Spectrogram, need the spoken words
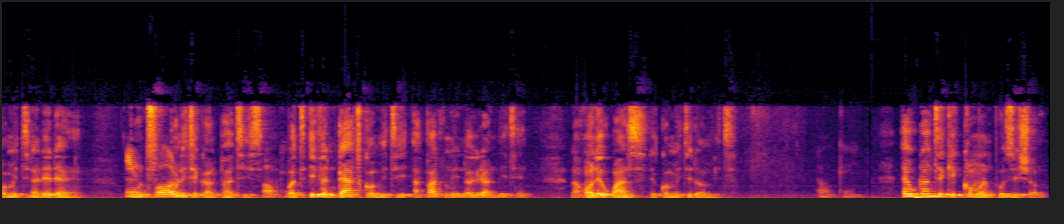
committee, now they then Involved? political parties. Okay. But even that committee, apart from the inaugural meeting, now only once the committee don't meet. Okay. And we don't take a common position.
